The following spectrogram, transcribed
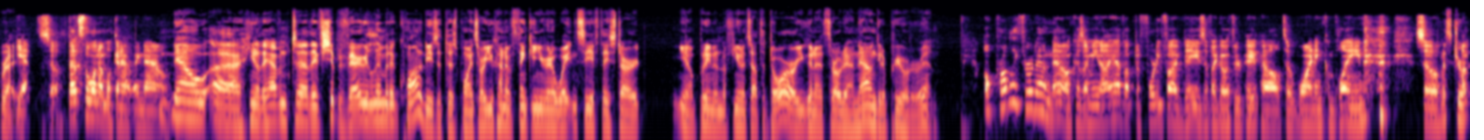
Right. Yeah, so that's the one I'm looking at right now. Now, uh, you know, they haven't. Uh, they've shipped very limited quantities at this point. So, are you kind of thinking you're going to wait and see if they start, you know, putting enough units out the door, or are you going to throw down now and get a pre-order in? I'll probably throw down now because I mean I have up to 45 days if I go through PayPal to whine and complain. so That's true. I'm,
